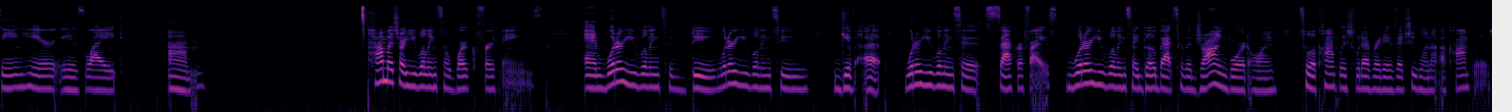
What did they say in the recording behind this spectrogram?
seeing here is like, um, how much are you willing to work for things? And what are you willing to do? What are you willing to give up? What are you willing to sacrifice? What are you willing to go back to the drawing board on to accomplish whatever it is that you want to accomplish?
